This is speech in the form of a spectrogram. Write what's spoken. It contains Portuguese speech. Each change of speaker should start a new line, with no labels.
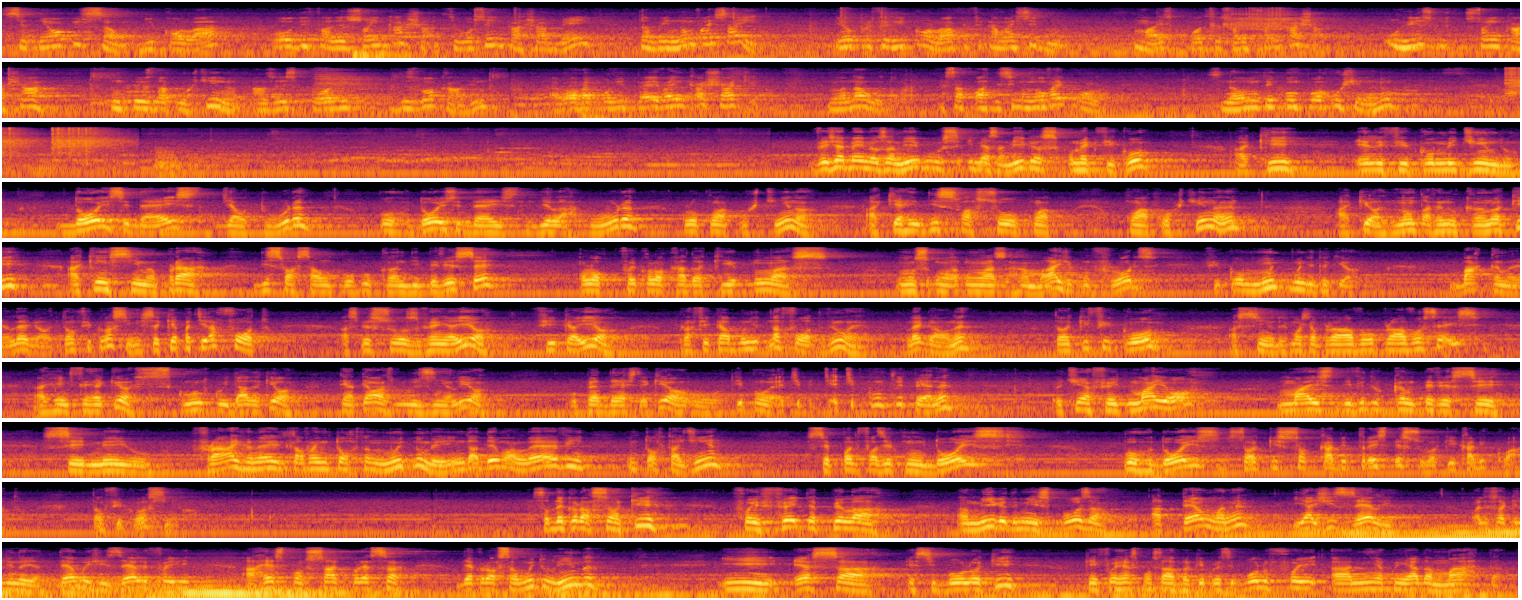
você tem a opção de colar ou de fazer só encaixado. Se você encaixar bem, também não vai sair. Eu preferi colar para ficar mais seguro, mas pode ser só, encaixado. O risco de só encaixar com o peso da cortina, às vezes pode deslocar, viu? Agora vai pôr de pé e vai encaixar aqui, ó, uma na outra. Essa parte de cima não vai cola, senão não tem como pôr a cortina, viu? Veja bem, meus amigos e minhas amigas, como é que ficou. Aqui ele ficou medindo 2,10 de altura por 2,10 de largura. Colocou uma cortina, ó. aqui a gente disfarçou com a, com a cortina, né? Aqui, ó, não tá vendo o cano aqui. Aqui em cima, para disfarçar um pouco o cano de PVC, foi colocado aqui umas, uns, umas ramagens com flores. Ficou muito bonito aqui, ó. Bacana, é legal. Então ficou assim. Isso aqui é para tirar foto. As pessoas vêm aí, ó. Fica aí, ó. Para ficar bonito na foto, viu? É legal, né? Então aqui ficou assim. Eu mostrar para vocês. A gente fez aqui, ó. Com muito cuidado aqui, ó. Tem até umas luzinhas ali, ó. O pedestre aqui, ó. O, tipo, é, tipo, é tipo um tripé, né? Eu tinha feito maior, mas devido ao cano PVC ser meio frágil, né? Ele estava entortando muito no meio. Ainda deu uma leve entortadinha. Você pode fazer com dois por dois, só que só cabe três pessoas, aqui cabe quatro. Então ficou assim, ó. Essa decoração aqui foi feita pela amiga de minha esposa, a Thelma, né? E a Gisele. Olha só que linda aí. A Thelma e Gisele foi a responsável por essa decoração muito linda. E essa, esse bolo aqui, quem foi responsável aqui por esse bolo foi a minha cunhada Marta.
